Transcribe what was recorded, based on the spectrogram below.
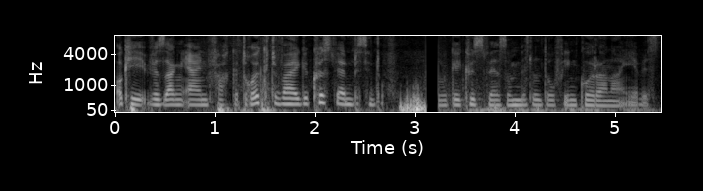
Okay, wir sagen eher einfach gedrückt, weil geküsst wäre ein bisschen doof. Also geküsst wäre so ein bisschen doof wegen Corona, ihr wisst.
